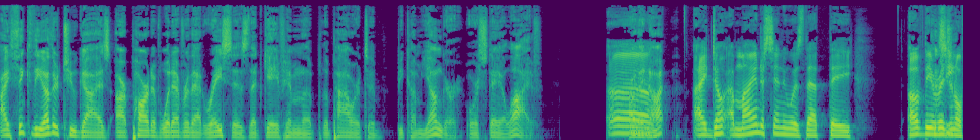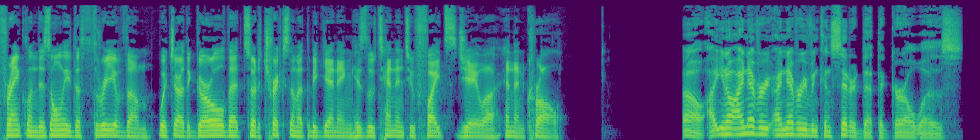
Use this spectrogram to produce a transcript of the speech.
I think the other two guys are part of whatever that race is that gave him the the power to become younger or stay alive. Are Uh, they not? I don't. My understanding was that they, of the 'Cause he- original Franklin, there's only the three of them, which are the girl that sort of tricks them at the beginning, his lieutenant who fights Jaylah, and then Krall. Oh, I, you know, I never I never even considered that the girl was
